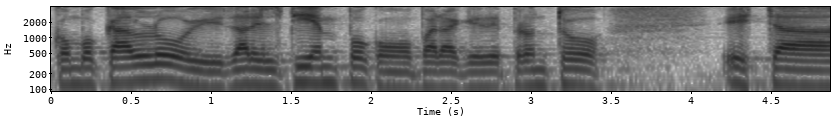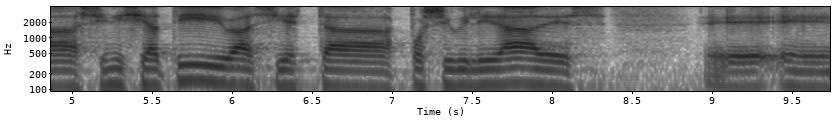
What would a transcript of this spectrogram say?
convocarlo y dar el tiempo como para que de pronto estas iniciativas y estas posibilidades eh,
